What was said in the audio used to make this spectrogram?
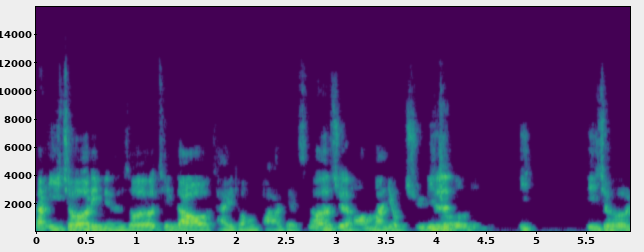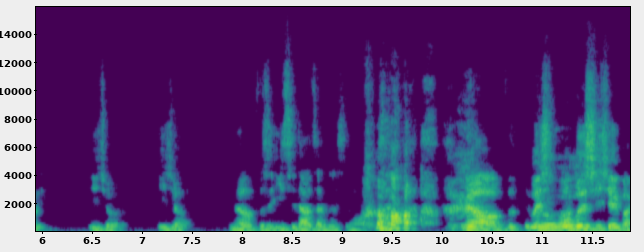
在一九二零年的时候，又听到台通的 podcast，然后就觉得好像蛮有趣。一九二零，一，一九二零，一九一九，没有，不是一次大战的时候，没有，不是，我不是吸血鬼。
